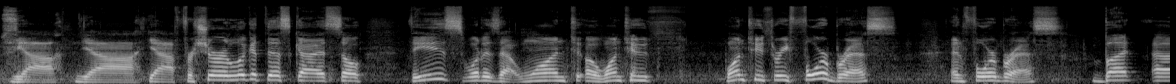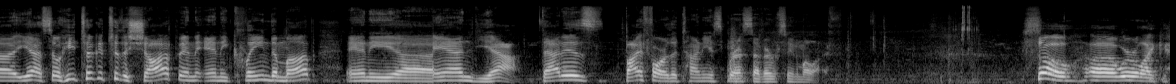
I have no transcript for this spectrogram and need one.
seen. yeah, yeah, yeah, for sure. Look at this, guys. So these, what is that? One, two, oh, one, two, th- one, two, three, four breasts and four breasts. But uh, yeah, so he took it to the shop and, and he cleaned them up and he uh, and yeah, that is by far the tiniest breasts I've ever seen in my life. So uh, we were like,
